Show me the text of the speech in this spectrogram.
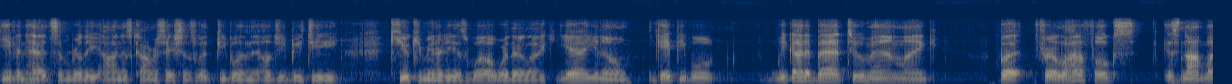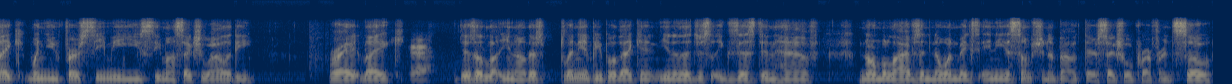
even had some really honest conversations with people in the LGBTQ community as well, where they're like, "Yeah, you know, gay people, we got it bad too, man." Like, but for a lot of folks, it's not like when you first see me, you see my sexuality, right? Like, Yeah. there's a lot, you know, there's plenty of people that can, you know, that just exist and have normal lives, and no one makes any assumption about their sexual preference. So,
